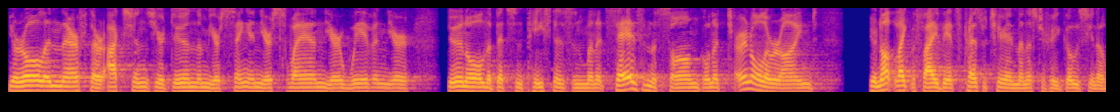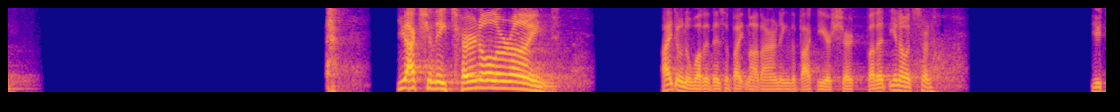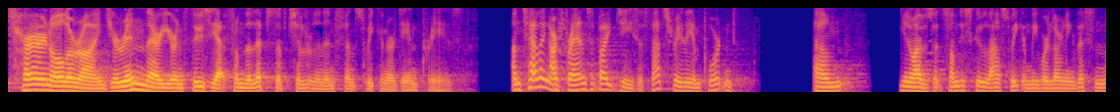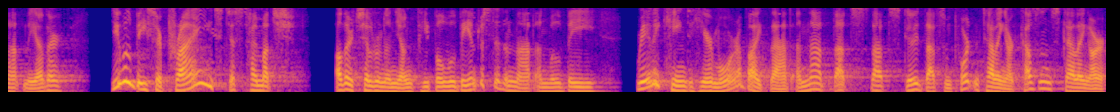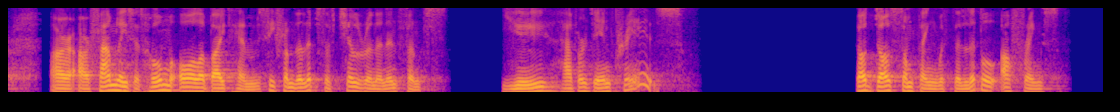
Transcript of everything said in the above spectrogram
You're all in there for their actions. You're doing them. You're singing. You're swaying. You're waving. You're doing all the bits and pieces. And when it says in the song, going to turn all around, you're not like the five eighths Presbyterian minister who goes, you know, you actually turn all around. I don't know what it is about not ironing the back of your shirt, but it, you know, it's sort of. You turn all around. You're in there. You're enthusiastic. From the lips of children and infants, we can ordain praise. And telling our friends about Jesus, that's really important. Um, you know, I was at Sunday school last week and we were learning this and that and the other. You will be surprised just how much other children and young people will be interested in that and will be really keen to hear more about that. And that, that's, that's good. That's important. Telling our cousins, telling our our, our families at home all about him. You see, from the lips of children and infants, you have ordained praise. God does something with the little offerings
